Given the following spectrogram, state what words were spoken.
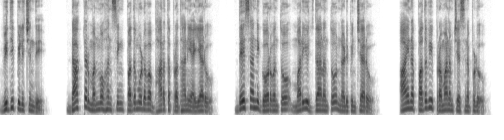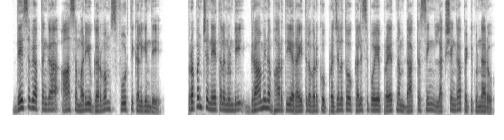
విధి పిలిచింది. డాక్టర్ మన్మోహన్ సింగ్ పదమూడవ భారత ప్రధాని అయ్యారు. దేశాన్ని గౌరవంతో మరియు జ్ఞానంతో నడిపించారు. ఆయన పదవీ ప్రమాణం చేసినప్పుడు దేశవ్యాప్తంగా ఆశ మరియు గర్వం స్ఫూర్తి కలిగింది. ప్రపంచ నేతల నుండి గ్రామీణ భారతీయ రైతుల వరకు ప్రజలతో కలిసిపోయే ప్రయత్నం డాక్టర్ సింగ్ లక్ష్యంగా పెట్టుకున్నారు.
